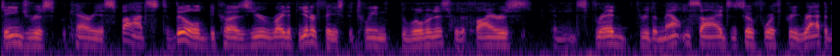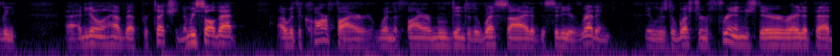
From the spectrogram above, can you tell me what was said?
dangerous, precarious spots to build because you're right at the interface between the wilderness where the fires can spread through the mountainsides and so forth pretty rapidly, uh, and you don't have that protection. And we saw that uh, with the Carr fire when the fire moved into the west side of the city of Redding It was the western fringe there, right at that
